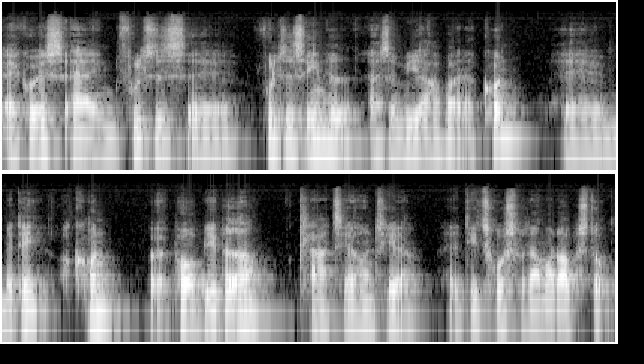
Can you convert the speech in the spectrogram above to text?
AKS er en fuldtids, øh, fuldtidsenhed. Altså vi arbejder kun øh, med det, og kun øh, på at blive bedre, klar til at håndtere øh, de trusler, der måtte opstå.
